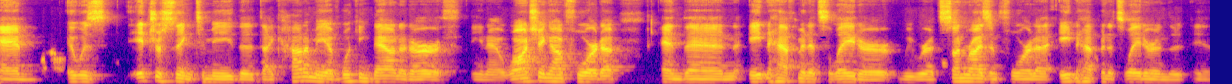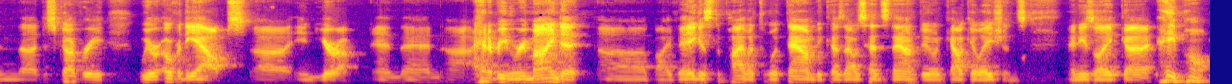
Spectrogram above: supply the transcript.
And it was interesting to me the dichotomy of looking down at Earth, you know, launching out Florida and then eight and a half minutes later, we were at Sunrise in Florida. Eight and a half minutes later in the in uh, Discovery, we were over the Alps uh, in Europe. And then uh, I had to be reminded uh, by Vegas, the pilot, to look down because I was heads down doing calculations. And he's like, uh, "Hey, Paul,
